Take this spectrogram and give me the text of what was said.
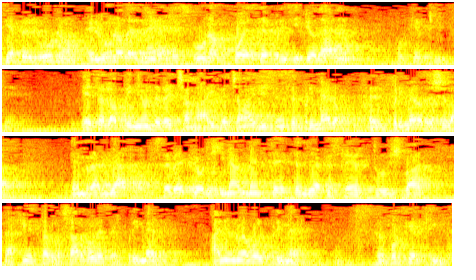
Siempre el uno, el uno del mes es uno, puede ser principio de año. ¿Por qué el 15? Esa es la opinión de Bechamay. Bechamay dice es el primero, el primero de Shabbat. En realidad se ve que originalmente tendría que ser Tu la fiesta de los árboles, el primero. Año nuevo el primero. Pero ¿por qué el 15?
